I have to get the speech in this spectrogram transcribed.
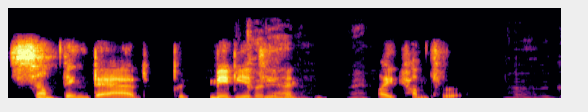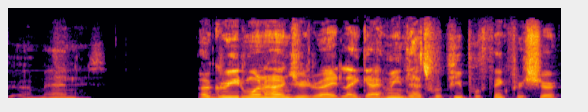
something bad, maybe a Could demon, right. might come through. Uh, man, agreed 100, right? Like, I mean, that's what people think for sure.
